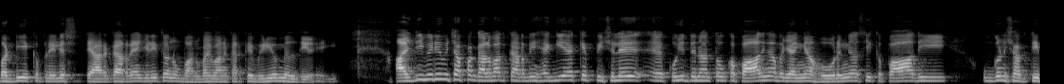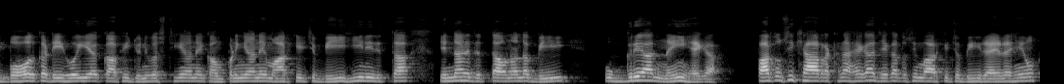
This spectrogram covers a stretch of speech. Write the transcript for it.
ਵੱਡੀ ਇੱਕ ਪਲੇਲਿਸਟ ਤਿਆਰ ਕਰ ਰਹੇ ਹਾਂ, ਜਿਹੜੀ ਤੁਹਾਨੂੰ 1 ਬਾਈ 1 ਕਰਕੇ ਵੀਡੀਓ ਮਿਲਦੀ ਰਹੇਗੀ। ਅੱਜ ਦੀ ਵੀਡੀਓ ਵਿੱਚ ਆਪਾਂ ਗੱਲਬਾਤ ਕਰਨੀ ਹੈਗੀ ਹੈ ਕਿ ਪਿਛਲੇ ਕੁਝ ਦਿਨਾਂ ਤੋਂ ਕਪਾਹ ਦੀਆਂ ਬਜਾਈਆਂ ਹੋ ਰਹੀਆਂ ਸੀ। ਕਪਾਹ ਦੀ ਉਗਣ ਸ਼ਕਤੀ ਬਹੁਤ ਘਟੀ ਹੋਈ ਹੈ ਕਾਫੀ ਯੂਨੀਵਰਸਿਟੀਆਂ ਨੇ, ਕੰਪਨੀਆਂ ਨੇ ਮਾਰਕੀਟ 'ਚ ਬੀ ਹੀ ਨਹੀਂ ਦਿੱਤਾ, ਜਿਨ੍ਹਾਂ ਨੇ ਦਿੱਤਾ ਉਹਨਾਂ ਦਾ ਬੀ ਉਗਰਿਆ ਨਹੀਂ ਹੈਗਾ। ਪਰ ਤੁਸੀਂ ਖਿਆਲ ਰੱਖਣਾ ਹੈਗਾ, ਜੇਕਰ ਤੁਸੀਂ ਮਾਰਕੀਟ 'ਚੋਂ ਬੀ ਰਹਿ ਰਹੇ ਹੋ,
